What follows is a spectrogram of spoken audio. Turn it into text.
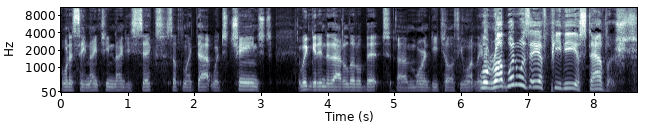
I want to say 1996, something like that, which changed. And we can get into that a little bit um, more in detail if you want later. Well, Rob, on. when was AFPD established?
